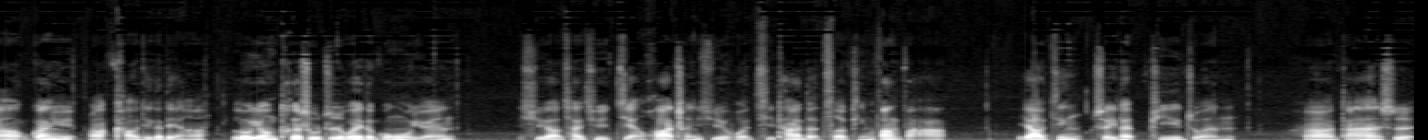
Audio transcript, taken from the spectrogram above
好，关于啊，考几个点啊，录用特殊职位的公务员，需要采取简化程序或其他的测评方法，要经谁的批准？啊，答案是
